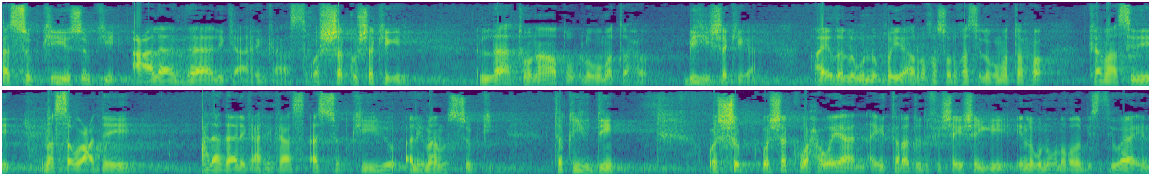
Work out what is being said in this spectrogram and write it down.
asubkiyu subki calaa daalika arrinkaas. Washaku shakigii laa tunaatu laguma taxo bihi shakiga ayadan lagu noqoya arukhas rukhasi laguma taxo kamaa sidii nasa uu caddeeyey calaa dalika arrinkaas asubkiyu alimaam asubki taqiyudiin washaku waxa weeyaan ay taradud fi shay shaygii in lagu noqnoqdo biistiwaa'in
